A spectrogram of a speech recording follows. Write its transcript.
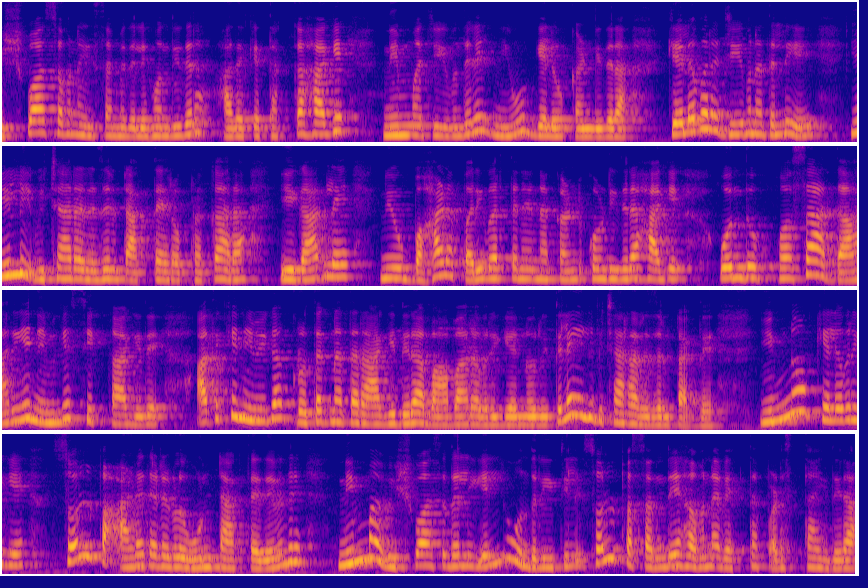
ವಿಶ್ವಾಸವನ್ನು ಈ ಸಮಯದಲ್ಲಿ ಹೊಂದಿದ್ದೀರಾ? ಅದಕ್ಕೆ ತಕ್ಕ ಹಾಗೆ ನಿಮ್ಮ ಜೀವನದಲ್ಲಿ ನೀವು ಗೆಲುವು ಕಂಡಿದ್ದೀರ? ಕೆಲವರ ಜೀವನದಲ್ಲಿ ಇಲ್ಲಿ ವಿಚಾರ ರೆಸಲ್ಟ್ ಆಗ್ತಾ ಇರೋ ಪ್ರಕಾರ ಈಗಾಗಲೇ ನೀವು ಬಹಳ ಪರಿವರ್ತನೆಯನ್ನು ಕಂಡುಕೊಂಡಿದ್ದೀರಾ? ಹಾಗೆ ಒಂದು ಹೊಸ ದಾರಿಯೇ ನಿಮಗೆ ಸಿಕ್ಕಾಗಿದೆ. ಅದಕ್ಕೆ ನೀವೀಗ ಕೃತಜ್ಞತರಾಗಿದ್ದೀರಾ ಬಾಬಾರವರಿಗೆ ಅನ್ನೋ ರೀತಿಯಲ್ಲೇ ಇಲ್ಲಿ ವಿಚಾರ ರೆಸಲ್ಟ್ ಆಗಿದೆ ಇನ್ನೂ ಕೆಲವರಿಗೆ ಸ್ವಲ್ಪ ಅಡೆತಡೆಗಳು ಉಂಟಾಗ್ತಾ ಇದ್ದಾವೆ ಅಂದರೆ ನಿಮ್ಮ ವಿಶ್ವಾಸದಲ್ಲಿ ಎಲ್ಲೋ ಒಂದು ರೀತಿಯಲ್ಲಿ ಸ್ವಲ್ಪ ಸಂದೇಹವನ್ನು ವ್ಯಕ್ತಪಡಿಸ್ತಾ ಇದ್ದೀರಾ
